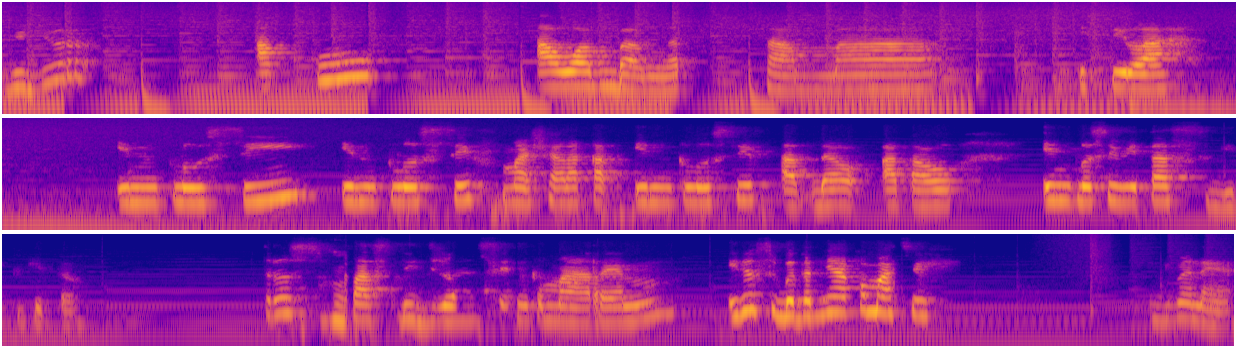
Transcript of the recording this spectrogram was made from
Jujur, aku awam banget sama istilah inklusi, inklusif, masyarakat inklusif atau atau inklusivitas gitu-gitu. Terus hmm. pas dijelasin kemarin, itu sebenarnya aku masih gimana ya?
